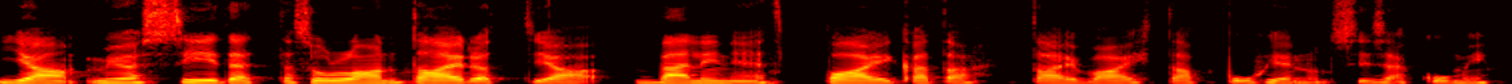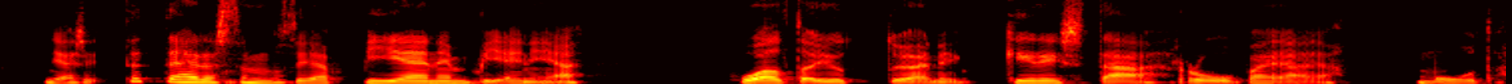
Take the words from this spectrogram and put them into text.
ja myös siitä, että sulla on taidot ja välineet paikata tai vaihtaa puhjennut sisäkumi ja sitten tehdä semmoisia pienen pieniä huoltojuttuja, niin kiristää ruuveja ja muuta.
